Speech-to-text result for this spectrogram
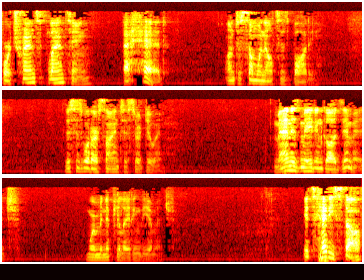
for transplanting a head onto someone else's body. This is what our scientists are doing. Man is made in God's image. We're manipulating the image. It's heady stuff,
